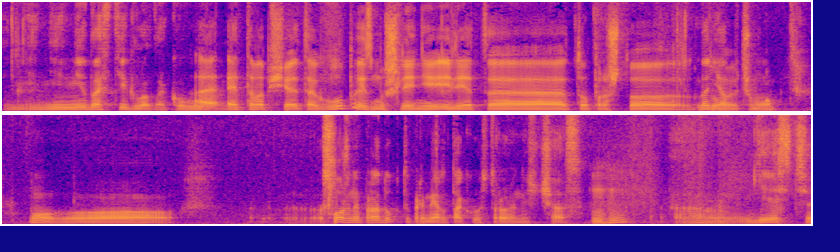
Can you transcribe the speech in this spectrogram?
не, не достигла такого. А это вообще это глупое измышление или это то, про что Да думают? нет, почему? Ну, сложные продукты примерно так и устроены сейчас. Угу. Есть, э,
